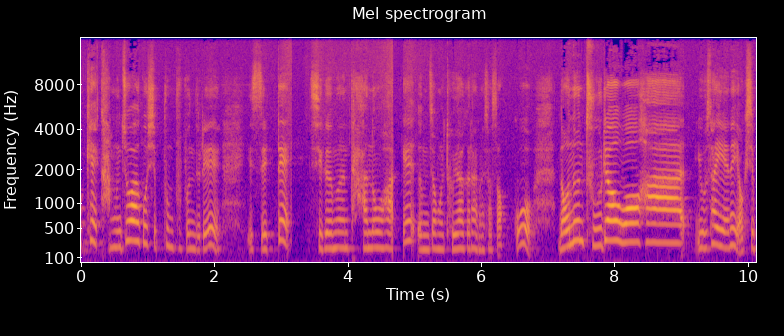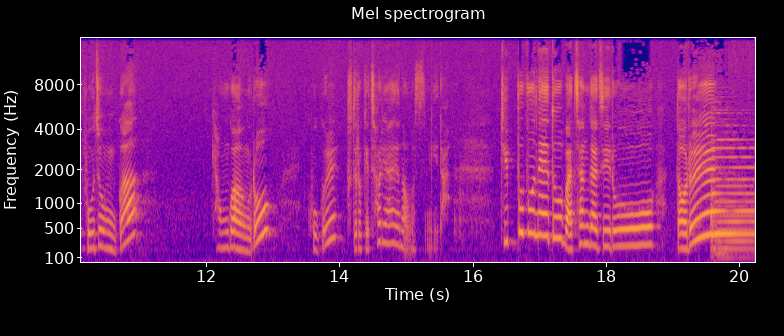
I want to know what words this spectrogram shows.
이렇게 강조하고 싶은 부분들이 있을 때 지금은 단호하게 음정을 도약을 하면서 썼고 너는 두려워하 요 사이에는 역시 보조음과 경과음으로 곡을 부드럽게 처리하여 넣었습니다. 뒷부분에도 마찬가지로 너를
